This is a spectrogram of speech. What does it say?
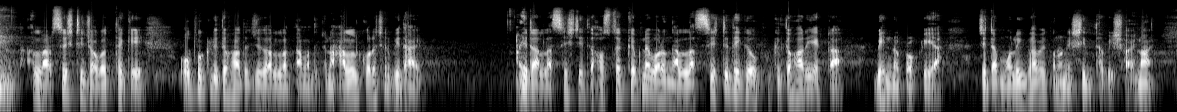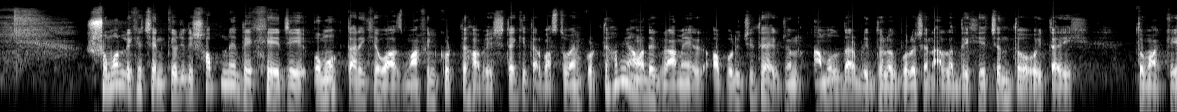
আল্লাহর সৃষ্টি জগৎ থেকে উপকৃত হওয়াতে যদি আল্লাহ আমাদের জন্য হালাল করেছেন বিধায়, এটা আল্লাহ সৃষ্টিতে হস্তক্ষেপ নেই বরং আল্লাহ সৃষ্টি থেকে উপকৃত হওয়ারই একটা ভিন্ন প্রক্রিয়া, যেটা মৌলিকভাবে কোনো নিষিদ্ধ বিষয় নয়। সুমন লিখেছেন, কেউ যদি স্বপ্নে দেখে যে অমুক তারিখে ওয়াজ মাহফিল করতে হবে, সেটা কি তার বাস্তবায়ন করতে হবে? আমাদের গ্রামের অপরিচিত একজন আমলদার বৃদ্ধ লোক বলেছেন, আল্লাহ দেখিয়েছেন তো ওই তারিখ তোমাকে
